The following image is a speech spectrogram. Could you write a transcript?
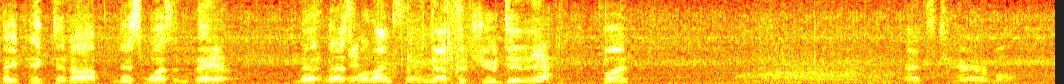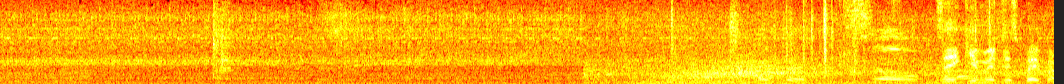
they picked it up, this wasn't there. That, that's Yeah. what I'm saying. Not that you did it, Yeah. but that's terrible. Okay, so they give me this paper.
